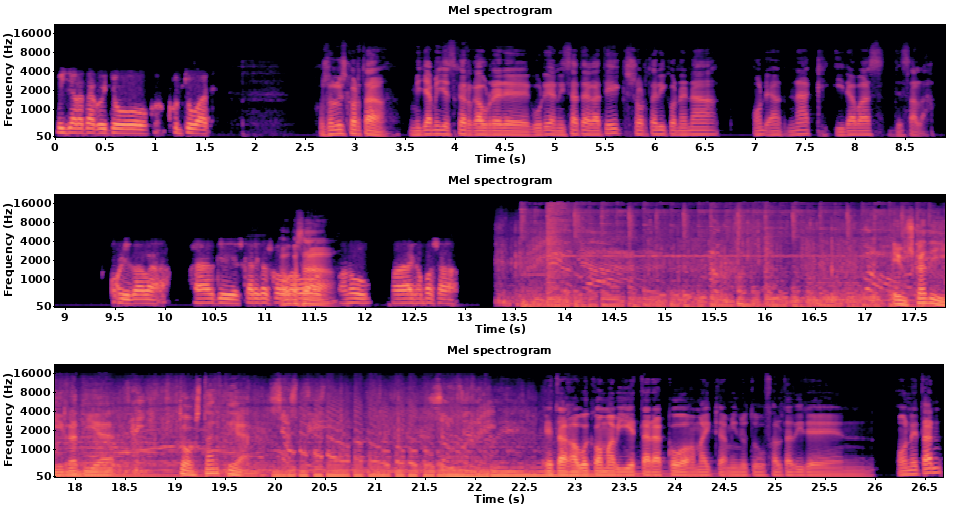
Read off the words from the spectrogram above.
bilaratako ditu kontuak. Jose Luis Korta, mila mila esker gaur ere gurean izateagatik, sorterik onena onenak irabaz dezala. Hori da, ba, argi, eskarrik asko. Gau pasa. Gabon, Manu, bai, gau pasa. Euskadi irratia tostartean. Eta gaueko amabietarako amaika minutu falta diren honetan,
